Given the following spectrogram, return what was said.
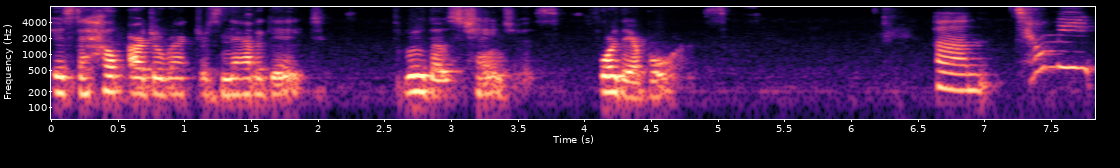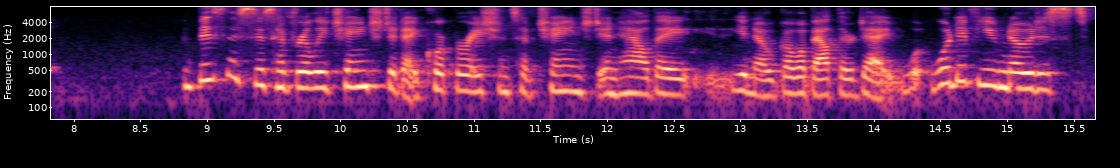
is to help our directors navigate through those changes for their boards. Um, tell me businesses have really changed today. Corporations have changed in how they you know go about their day. What, what have you noticed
